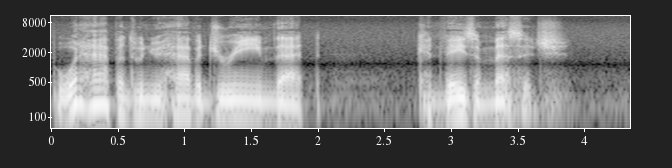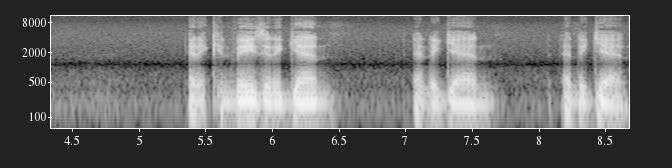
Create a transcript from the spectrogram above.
But what happens when you have a dream that conveys a message and it conveys it again and again and again?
